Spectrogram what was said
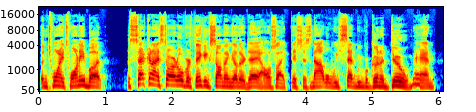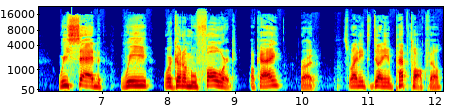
than 2020, but the second I started overthinking something the other day, I was like, this is not what we said we were gonna do, man. We said we were gonna move forward. Okay? Right. That's what I need to do. I need a pep talk, Phil.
